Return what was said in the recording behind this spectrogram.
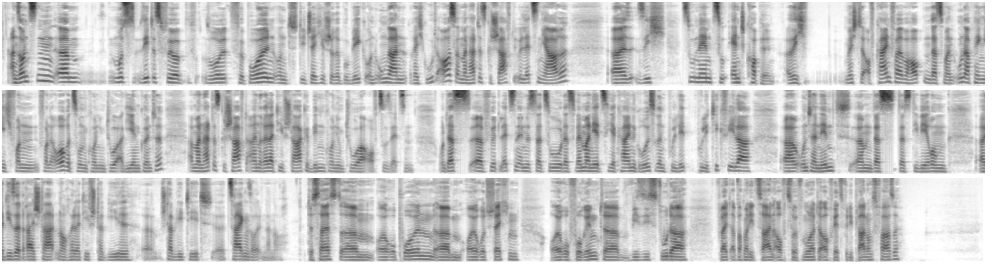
Ansonsten ähm, muss, sieht es für sowohl für Polen und die Tschechische Republik und Ungarn recht gut aus. Man hat es geschafft über die letzten Jahre, äh, sich zunehmend zu entkoppeln. Also ich möchte auf keinen Fall behaupten, dass man unabhängig von, von der Eurozonenkonjunktur agieren könnte. Aber man hat es geschafft, eine relativ starke Binnenkonjunktur aufzusetzen. Und das äh, führt letzten Endes dazu, dass wenn man jetzt hier keine größeren Polit Politikfehler äh, unternimmt, ähm, dass, dass die Währungen äh, dieser drei Staaten auch relativ stabil, äh, Stabilität äh, zeigen sollten dann auch. Das heißt, ähm, Euro-Polen, ähm, Euro-Tschechen, Euro-Forint, äh, wie siehst du da Vielleicht einfach mal die Zahlen auf zwölf Monate auch jetzt für die Planungsphase.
